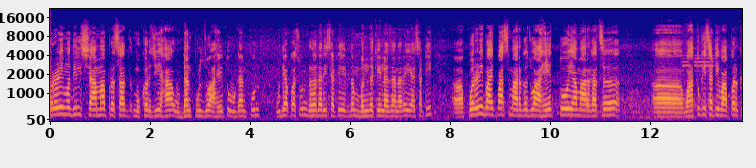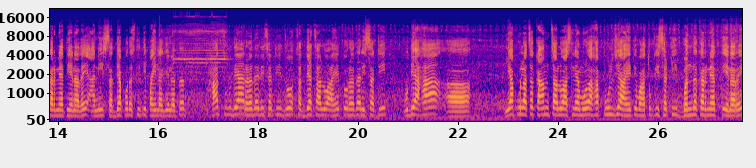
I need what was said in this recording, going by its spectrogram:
परळीमधील श्यामाप्रसाद मुखर्जी हा उड्डाणपूल जो आहे तो उड्डाणपूल उद्यापासून रहदारीसाठी एकदम बंद केला जाणार आहे. यासाठी परळी बायपास मार्ग जो आहे तो या मार्गाचं वाहतुकीसाठी वापर करण्यात येणार आहे. आणि सध्या परिस्थिती पाहिला गेलं तर हाच उद्या रहदारीसाठी जो सध्या चालू आहे तो रहदारीसाठी उद्या हा या पुलाचं काम चालू असल्यामुळं हा पूल जे आहे ते वाहतुकीसाठी बंद करण्यात येणार आहे.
